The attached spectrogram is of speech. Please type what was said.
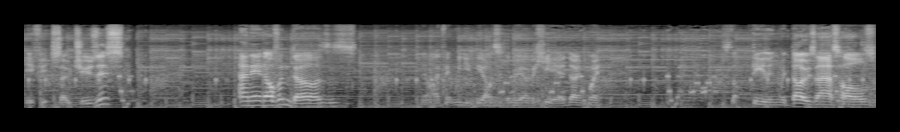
if it so chooses. And it often does. I think we need the artillery over here, don't we? Stop dealing with those assholes.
